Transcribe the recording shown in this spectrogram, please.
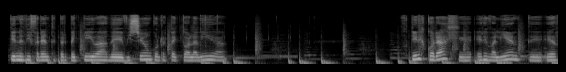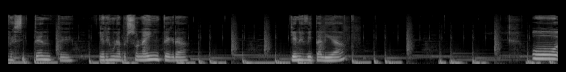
Tienes diferentes perspectivas de visión con respecto a la vida. Tienes coraje, eres valiente, eres resistente, eres una persona íntegra, tienes vitalidad. O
